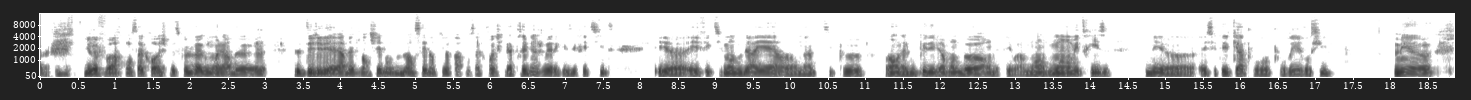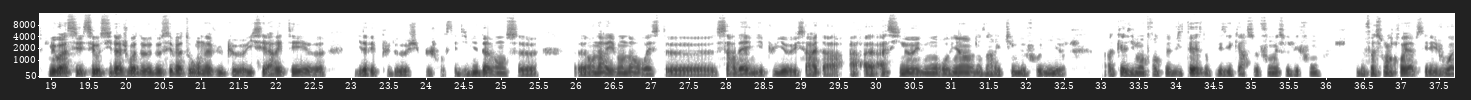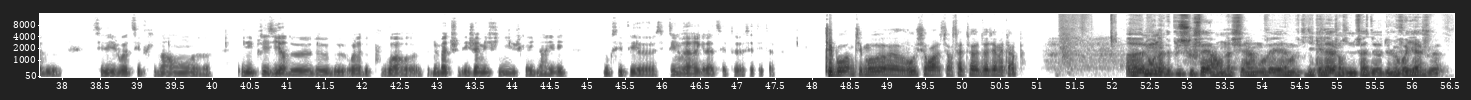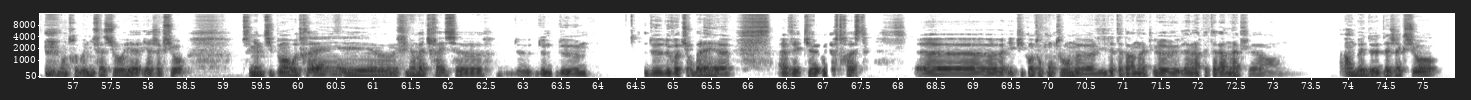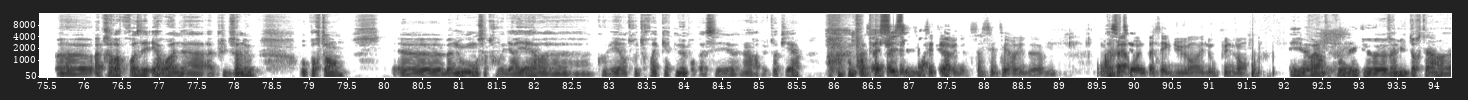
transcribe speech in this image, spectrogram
qu'on s'accroche parce que le wagon a l'air de, le TGV a l'air d'être lancé, donc, lancé, donc il va falloir qu'on s'accroche. Il a très bien joué avec les effets de site. Et, effectivement, nous derrière, on a un petit peu, on a loupé des virements de bord, on était moins en maîtrise mais et c'était le cas pour, pour rire aussi. Mais, mais voilà, c'est aussi la joie de, de, ces bateaux. On a vu qu'il s'est arrêté, il avait plus de, je sais plus, je crois que c'était 10 minutes d'avance en arrivant nord-ouest Sardaigne, et puis il s'arrête à, à, à, Sineux, et nous on revient dans un rating de folie à quasiment 30 nœuds de vitesse, donc les écarts se font et se défont de façon incroyable. C'est les joies de, c'est les joies de ces trimarans et les plaisirs de, de, de, voilà, de pouvoir. le match n'est jamais fini jusqu'à une arrivée. Donc c'était c'était une vraie régalade cette, cette étape. Thibaut, un petit mot, vous, sur, sur cette deuxième étape? Euh, nous, on a un peu plus souffert. On a fait un mauvais, un mauvais petit décalage dans une phase de, de le voyage entre Bonifacio et, et Ajaccio. On s'est mis un petit peu en retrait et on a fini en match race de, de, de, de, voiture balai avec Wind of Trust. Euh, et puis quand on contourne euh, l'île de Tabernacle, la marque Tabernacle en, en baie d'Ajaccio, euh, après avoir croisé Erwan à, à, plus de 20 nœuds au portant, euh, bah nous, on s'est retrouvés derrière, euh, collés entre 3 et 4 nœuds pour passer, euh, hein, rappelle-toi Pierre, pour ah, passer ça, c'était rude. Ça, c'était rude. On ah, passer avec du vent et nous, plus de vent. Et voilà, on se retrouve avec 20 000 de retard,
